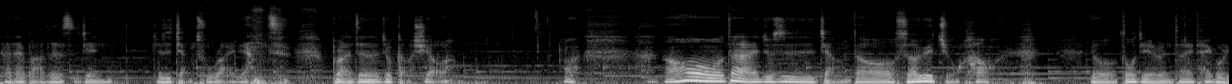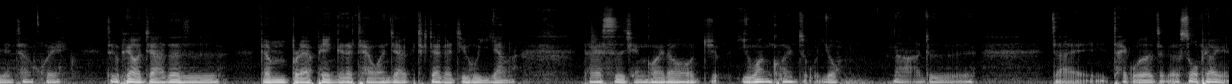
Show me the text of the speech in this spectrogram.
他才把这个时间。就是讲出来这样子，不然真的就搞笑了。啊，然后再来就是讲到十二月九号有周杰伦在泰国的演唱会，这个票价真的是跟 Blackpink 在台湾价价格几乎一样啊，大概四千块到九一万块左右。那就是在泰国的这个售票员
